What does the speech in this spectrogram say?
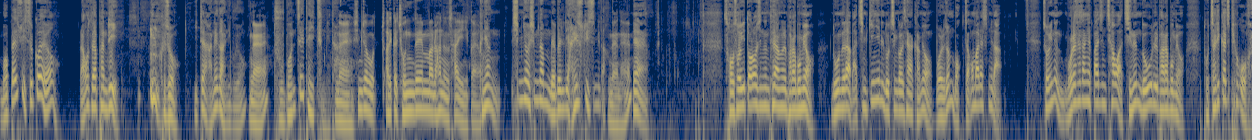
뭐 뺄 수 있을 거예요. 라고 대답한 뒤 그죠. 이땐 아내가 아니고요. 네. 두 번째 데이트입니다. 네. 심지어 뭐 아직까지 존댓말을 하는 사이니까요. 그냥 심녀 심남 레벨이 아닐 수도 있습니다. 네네. 예. 서서히 떨어지는 태양을 바라보며 노느라 마침 끼니를 놓친 걸 생각하며 뭘 좀 먹자고 말했습니다. 저희는 모래사장에 빠진 차와 지는 노을을 바라보며 돗자리까지 펴고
